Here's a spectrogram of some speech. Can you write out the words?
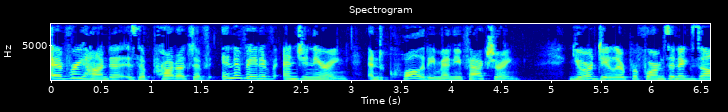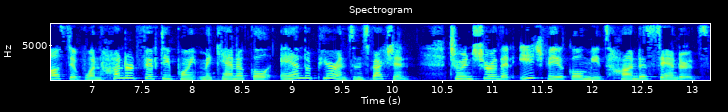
Every Honda is a product of innovative engineering and quality manufacturing. Your dealer performs an exhaustive 150 point mechanical and appearance inspection to ensure that each vehicle meets Honda standards.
